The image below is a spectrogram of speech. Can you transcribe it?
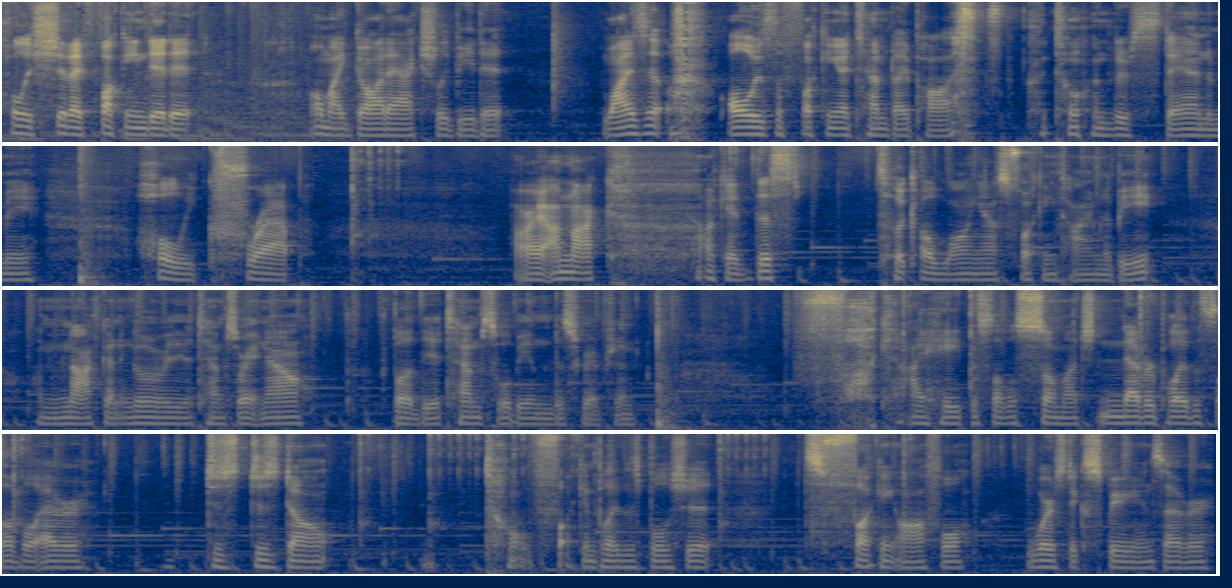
Holy shit, I fucking did it. Oh my god, I actually beat it. Why is it always the fucking attempt I pause? I don't understand me. Holy crap. Alright, I'm not... Okay, this took a long ass fucking time to beat. I'm not gonna go over the attempts right now, but the attempts will be in the description. Fuck, I hate this level so much. Never play this level ever. Just, just don't. Don't fucking play this bullshit. It's fucking awful. Worst experience ever.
